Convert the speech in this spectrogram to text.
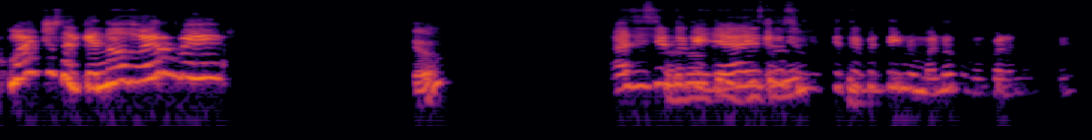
Juancho es el que no duerme. ¿Yo? Así siento Perdón, que ¿qué ya es lo bien? suficientemente inhumano como para no dormir.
